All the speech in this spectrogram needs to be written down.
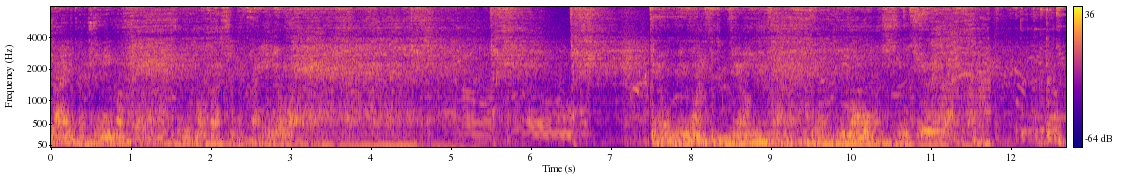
Like a dream of pain, dream. Kill me once, kill me twice, kill me more, shoot you less.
